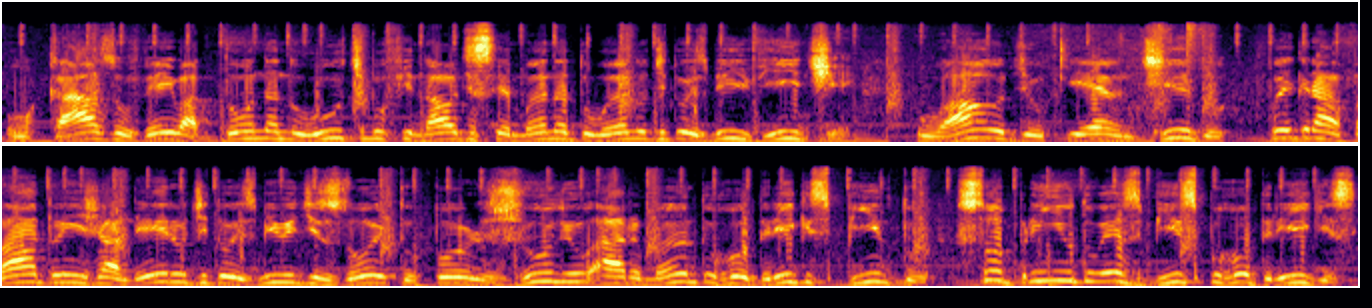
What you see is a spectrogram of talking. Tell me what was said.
O caso veio à tona no último final de semana do ano de 2020. O áudio, que é antigo, foi gravado em janeiro de 2018 por Júlio Armando Rodrigues Pinto, sobrinho do ex-bispo Rodrigues.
